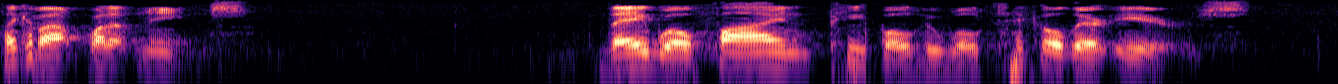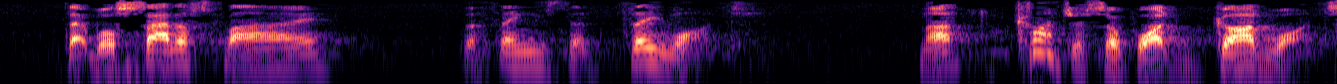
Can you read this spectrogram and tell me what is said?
Think about what it means. They will find people who will tickle their ears, that will satisfy the things that they want, not conscious of what God wants,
